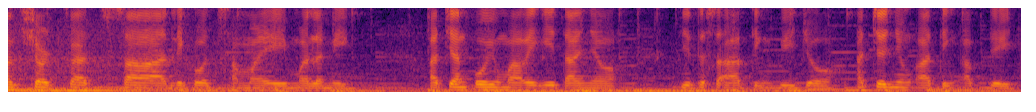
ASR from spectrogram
nag-shortcut sa likod sa may malamig. At yan po yung makikita nyo dito sa ating video. At yan yung ating update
